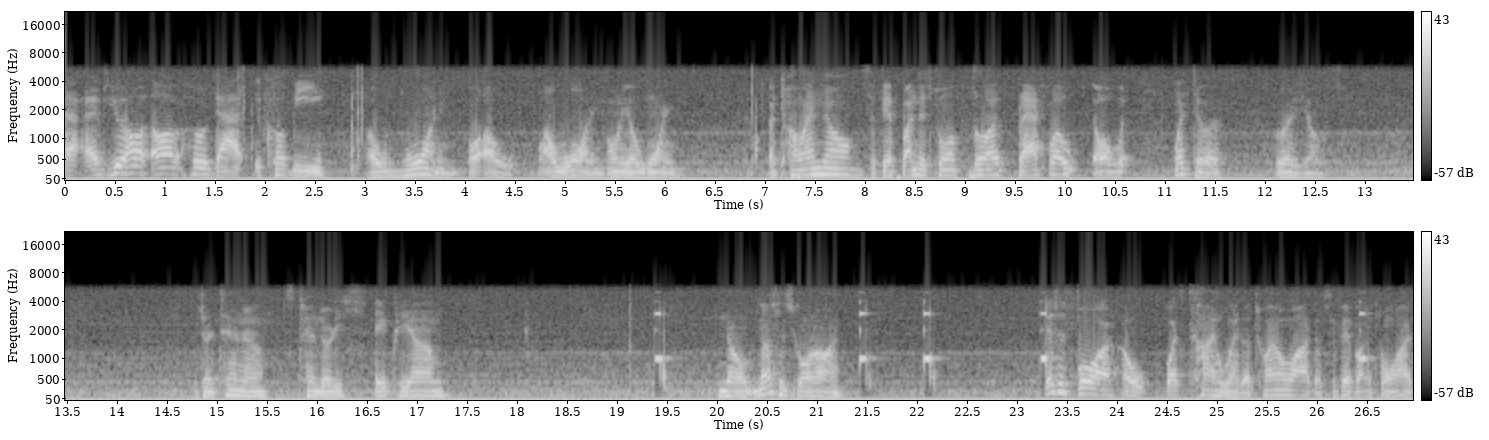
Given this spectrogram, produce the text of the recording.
Uh, if you all, all heard that, it could be a warning, or a, a warning, only a warning. A tornado, severe thunderstorm, flood, blast flow, or wi winter radios. It's 10, uh, it's 10.38 p.m. No, nothing's going on. This is for, oh, what kind of weather? 20 watts or severe thunderstorm watch?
